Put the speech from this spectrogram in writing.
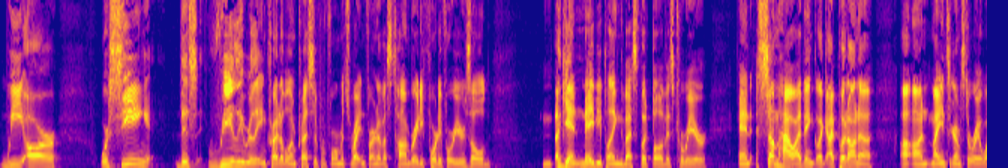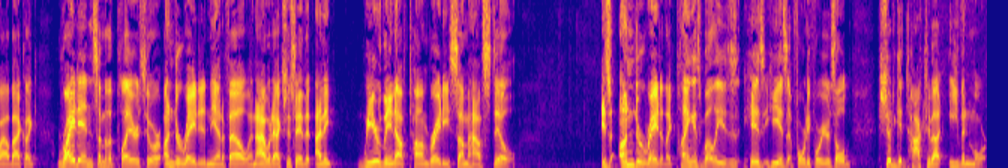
we are we're seeing this really, really incredible, impressive performance right in front of us. Tom Brady, 44 years old, again, maybe playing the best football of his career. And somehow, I think, like I put on a uh, on my Instagram story a while back, like write in some of the players who are underrated in the NFL, and I would actually say that I think, weirdly enough, Tom Brady somehow still is underrated. Like playing as well as his he is at 44 years old should get talked about even more.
